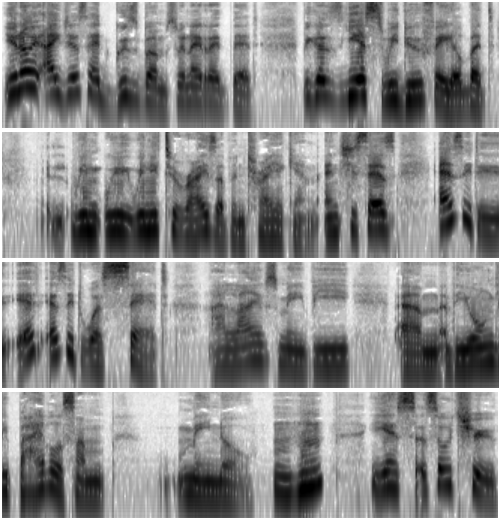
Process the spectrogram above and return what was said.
you know, I just had goosebumps when I read that because yes, we do fail, but we, we, we need to rise up and try again. And she says, as it is, as it was said, our lives may be um, the only Bible some may know. Mm-hmm. Yes, so true.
